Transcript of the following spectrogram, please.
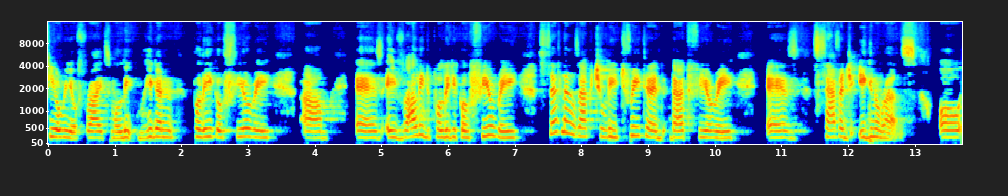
theory of rights, Mohegan political theory um, as a valid political theory, settlers actually treated that theory as savage ignorance or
